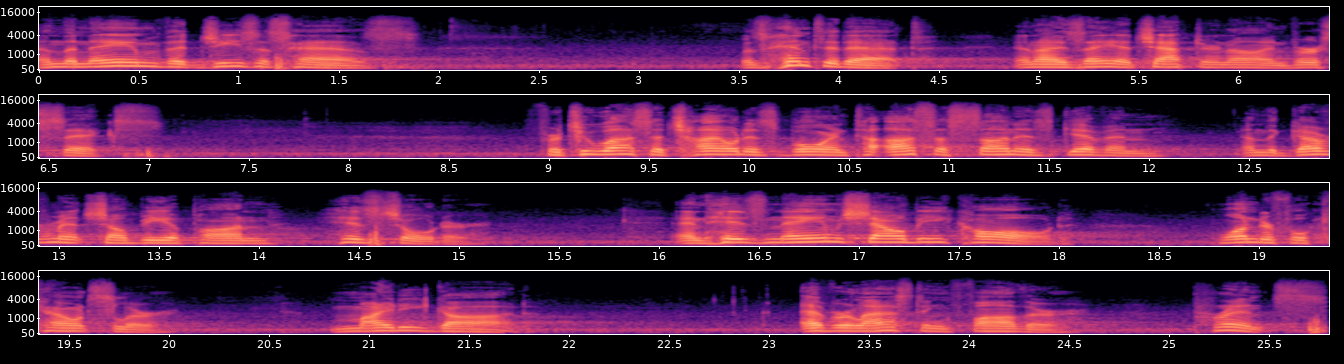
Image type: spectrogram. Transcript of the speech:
And the name that Jesus has was hinted at in Isaiah chapter 9, verse 6. For to us a child is born, to us a son is given, and the government shall be upon his shoulder. And his name shall be called Wonderful Counselor, Mighty God, Everlasting Father, Prince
